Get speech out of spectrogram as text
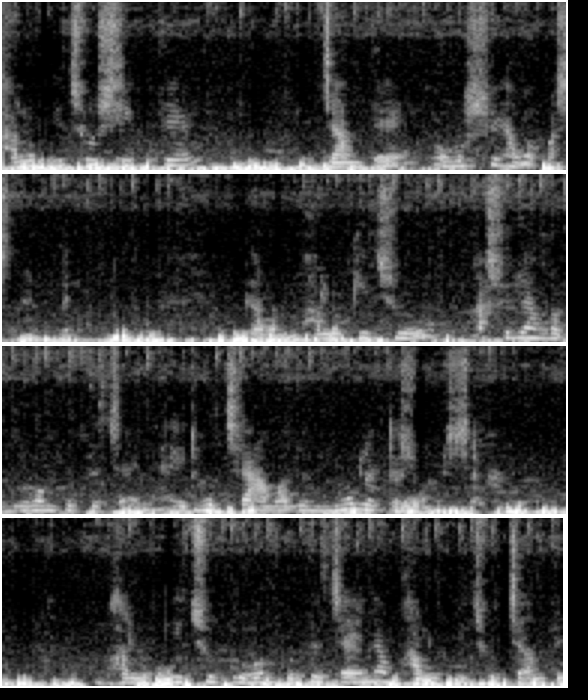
ভালো কিছু শিখতে, জানতে অবশ্যই আমার পাশে থাকবে কারণ ভালো কিছু আসলে আমরা গ্রহণ করতে চাই না। এটা হচ্ছে আমাদের মূল একটা সমস্যা। ভালো কিছু গ্রহণ করতে চাই না, ভালো কিছু জানতে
